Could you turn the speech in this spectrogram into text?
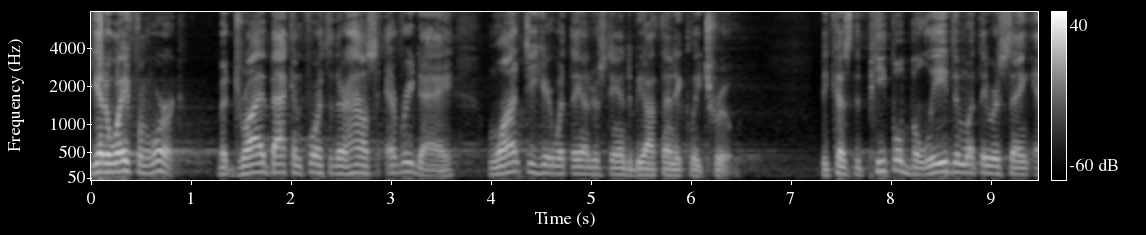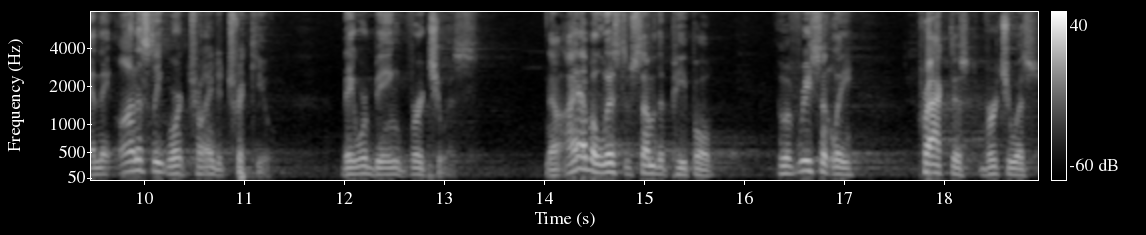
get away from work, but drive back and forth to their house every day want to hear what they understand to be authentically true. Because the people believed in what they were saying, and they honestly weren't trying to trick you. They were being virtuous. Now, I have a list of some of the people who have recently practiced virtuous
